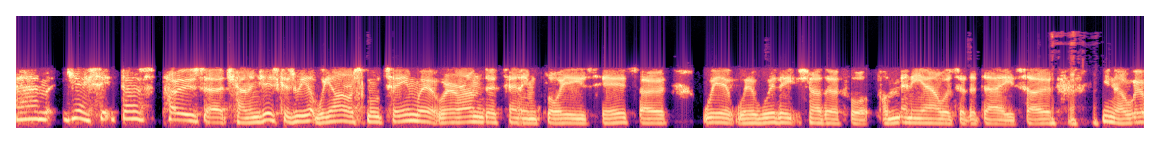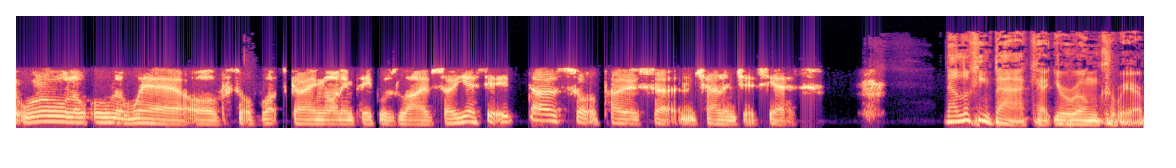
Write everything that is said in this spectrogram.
Um, yes, it does pose uh, challenges because we we are a small team. We're we're under ten employees here, so we're we're with each other for, for many hours of the day. So, you know, we're we're all all aware of sort of what's going on in people's lives. So, yes, it, it does sort of pose certain challenges. Yes. Now, looking back at your own career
